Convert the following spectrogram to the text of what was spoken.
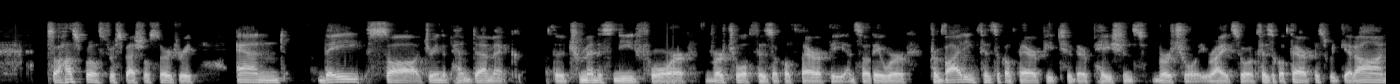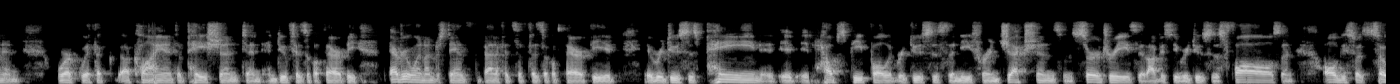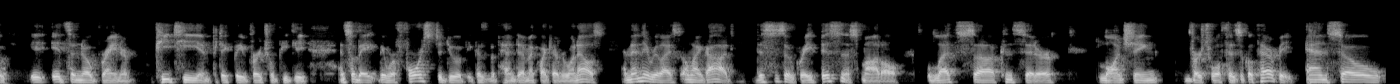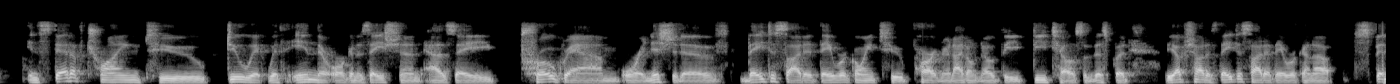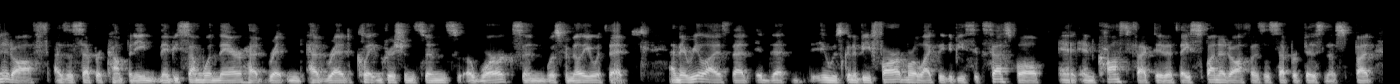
so hospitals for special surgery. And they saw during the pandemic the tremendous need for virtual physical therapy. And so they were providing physical therapy to their patients virtually, right? So a physical therapist would get on and work with a, a client, a patient, and, and, do physical therapy. Everyone understands the benefits of physical therapy. It, it reduces pain, it, it, it, helps people, it reduces the need for injections and surgeries, it obviously reduces falls and all these sorts. So it's a no brainer. PT and particularly virtual PT. And so they, they were forced to do it because of the pandemic, like everyone else. And then they realized, oh my God, this is a great business model. Let's uh, consider launching virtual physical therapy. And so instead of trying to do it within their organization as a program or initiative, they decided they were going to partner. And I don't know the details of this, but the upshot is they decided they were going to spin it off as a separate company. Maybe someone there had written, had read Clayton Christensen's uh, works and was familiar with it. And they realized that it, that it was going to be far more likely to be successful and, and cost effective if they spun it off as a separate business. But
